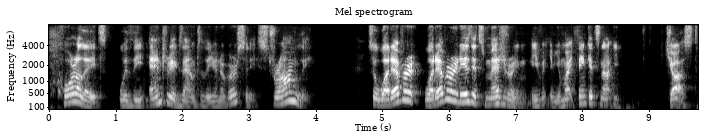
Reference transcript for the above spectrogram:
correlates with the entry exam to the university strongly. So whatever whatever it is it's measuring, even you might think it's not just,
